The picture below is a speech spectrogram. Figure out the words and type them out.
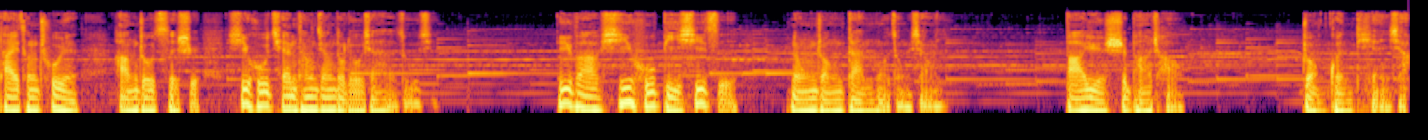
他还曾出任杭州刺史，西湖、钱塘江都留下他的足迹。欲把西湖比西子，浓妆淡抹总相宜。八月十八朝，壮观天下。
